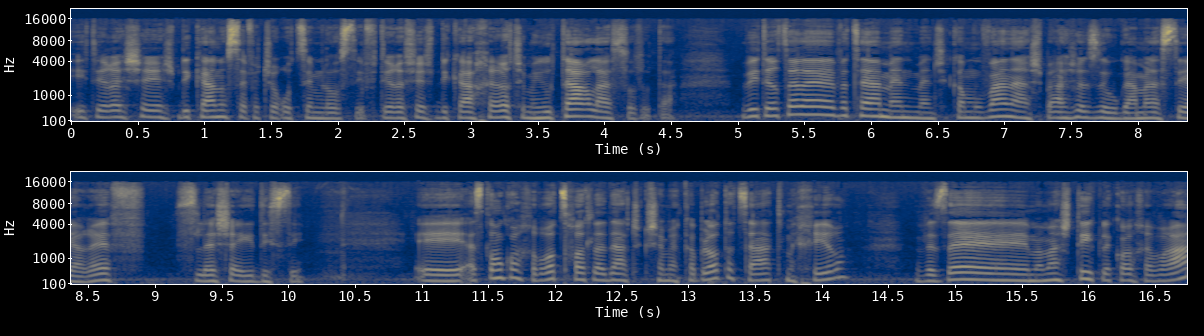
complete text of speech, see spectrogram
היא תראה שיש בדיקה נוספת שרוצים להוסיף, תראה שיש בדיקה אחרת שמיותר לעשות אותה. והיא תרצה לבצע אמנדמנט, שכמובן ההשפעה של זה הוא גם על ה-CRF/ה-EDC. אז קודם כל, חברות צריכות לדעת שכשמקבלות הצעת מחיר, וזה ממש טיפ לכל חברה,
